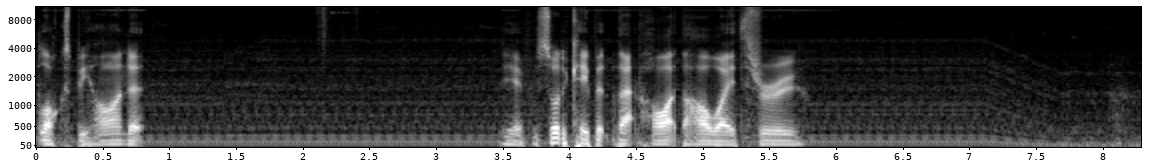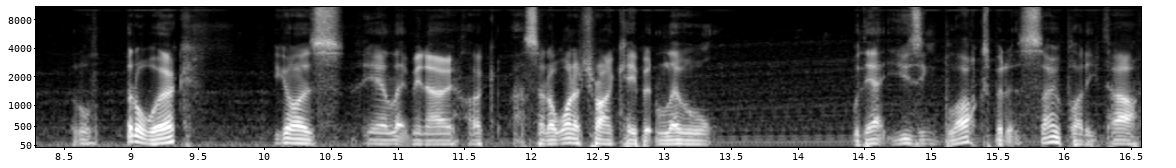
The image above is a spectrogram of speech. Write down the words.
blocks behind it. Yeah, if we sort of keep it that height the whole way through, it'll it'll work. You guys, yeah, let me know. Like I said, I want to try and keep it level without using blocks, but it's so bloody tough.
